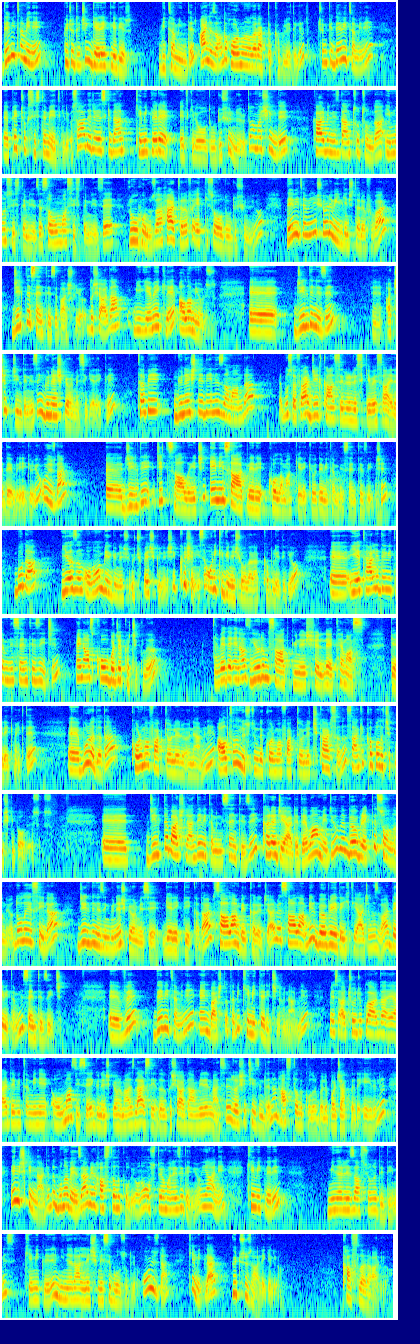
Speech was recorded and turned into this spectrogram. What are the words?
D vitamini vücut için gerekli bir vitamindir. Aynı zamanda hormon olarak da kabul edilir. Çünkü D vitamini e, pek çok sistemi etkiliyor. Sadece eskiden kemiklere etkili olduğu düşünülürdü ama şimdi kalbinizden tutun da immün sisteminize, savunma sisteminize, ruhunuza her tarafı etkisi olduğu düşünülüyor. D vitamini şöyle bir ilginç tarafı var. Ciltte sentezi başlıyor. Dışarıdan bir yemekle alamıyoruz. E, cildinizin e, açık cildinizin güneş görmesi gerekli. Tabii güneş dediğiniz zaman da e, bu sefer cilt kanseri riski vesaire devreye giriyor. O yüzden e, cildi cilt sağlığı için emin saatleri kollamak gerekiyor D vitamini sentezi için. Bu da yazın 10-11 güneşi, 3-5 güneşi, kışın ise 12 güneşi olarak kabul ediliyor. E, yeterli D vitamini sentezi için en az kol bacak açıklığı, ve de en az yarım saat güneşle temas gerekmekte. Ee, Burada da koruma faktörleri önemli. Altının üstünde koruma faktörüyle çıkarsanız sanki kapalı çıkmış gibi oluyorsunuz. Ee, Ciltte başlayan D vitamini sentezi karaciğerde devam ediyor ve böbrekte sonlanıyor. Dolayısıyla cildinizin güneş görmesi gerektiği kadar sağlam bir karaciğer ve sağlam bir böbreğe de ihtiyacınız var D vitamini sentezi için. Ee, ve D vitamini en başta tabii kemikler için önemli. Mesela çocuklarda eğer D vitamini olmaz ise, güneş görmezlerse ya da dışarıdan verilmezse raşitizm denen hastalık olur. Böyle bacakları eğrilir. Erişkinlerde de buna benzer bir hastalık oluyor. Ona osteomalezi deniyor. Yani kemiklerin mineralizasyonu dediğimiz kemiklerin mineralleşmesi bozuluyor. O yüzden kemikler güçsüz hale geliyor. Kaslar ağrıyor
